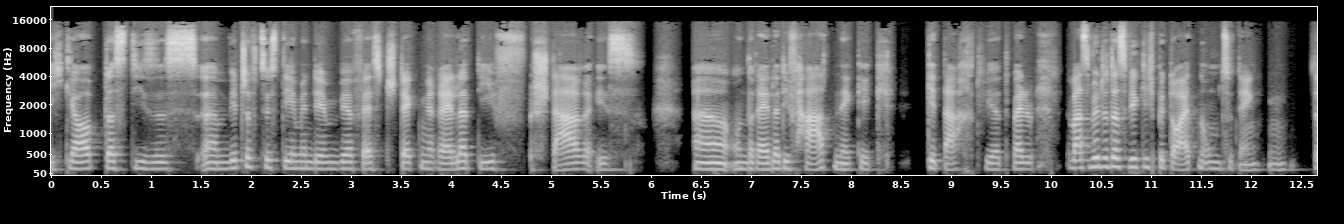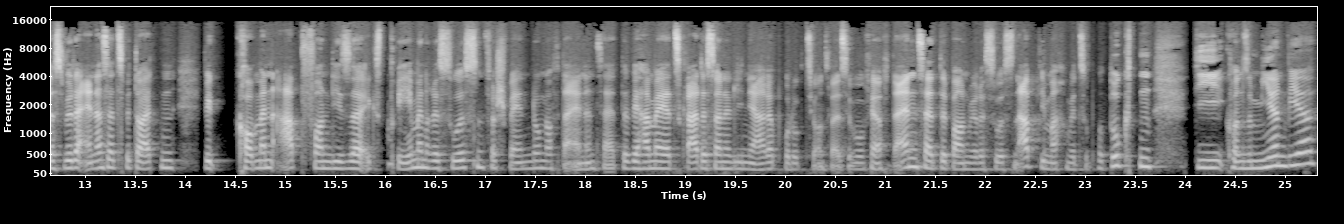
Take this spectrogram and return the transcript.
Ich glaube, dass dieses ähm, Wirtschaftssystem, in dem wir feststecken, relativ starr ist äh, und relativ hartnäckig gedacht wird. Weil was würde das wirklich bedeuten, umzudenken? Das würde einerseits bedeuten, wir kommen ab von dieser extremen Ressourcenverschwendung auf der einen Seite. Wir haben ja jetzt gerade so eine lineare Produktionsweise, wo wir auf der einen Seite bauen wir Ressourcen ab, die machen wir zu Produkten, die konsumieren wir.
